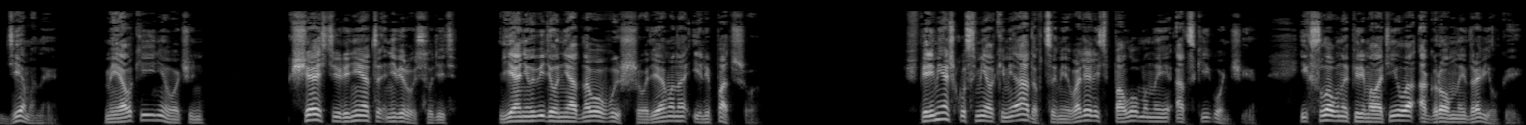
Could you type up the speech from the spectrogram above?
Демоны. Мелкие и не очень. К счастью или нет, не берусь судить. Я не увидел ни одного высшего демона или падшего. Вперемешку с мелкими адовцами валялись поломанные адские гончие. Их словно перемолотило огромной дровилкой.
